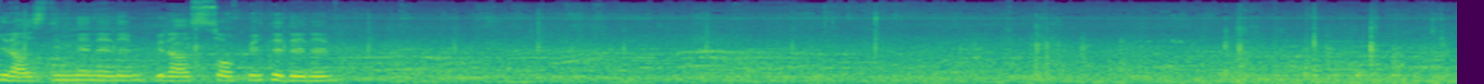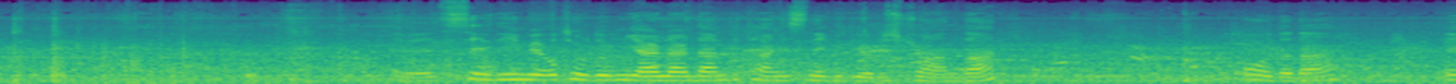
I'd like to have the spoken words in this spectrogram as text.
Biraz dinlenelim, biraz sohbet edelim. Evet, sevdiğim ve oturduğum yerlerden bir tanesine gidiyoruz şu anda. Orada da e,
